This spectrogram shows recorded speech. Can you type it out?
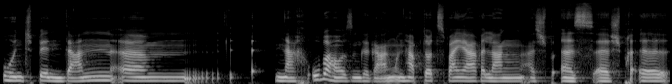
und bin dann ähm, nach Oberhausen gegangen und habe dort zwei Jahre lang als, als äh, äh,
